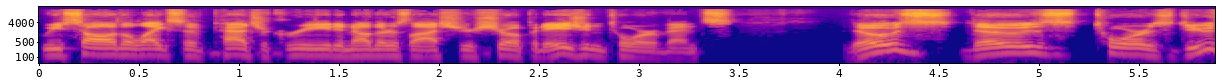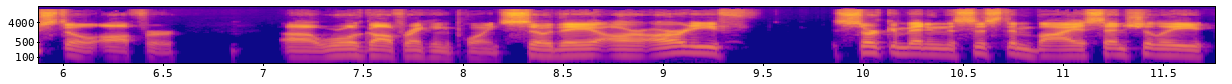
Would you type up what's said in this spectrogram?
We saw the likes of Patrick Reed and others last year show up at Asian Tour events. Those those tours do still offer uh, world golf ranking points, so they are already circumventing the system by essentially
